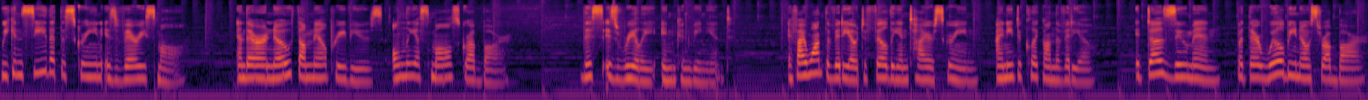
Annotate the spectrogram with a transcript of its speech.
we can see that the screen is very small, and there are no thumbnail previews, only a small scrub bar. This is really inconvenient. If I want the video to fill the entire screen, I need to click on the video. It does zoom in, but there will be no scrub bar,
